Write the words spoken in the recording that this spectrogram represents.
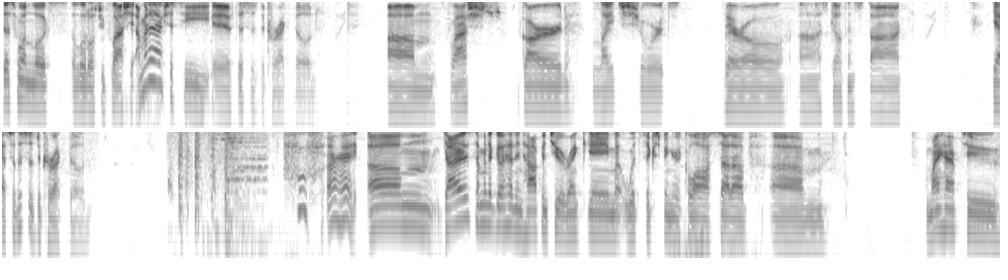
this one looks a little too flashy. I'm gonna actually see if this is the correct build. Um, flash guard, light shorts, barrel, uh, skeleton stock. Yeah, so this is the correct build. Whew, all right, um, guys, I'm gonna go ahead and hop into a rank game with six finger claw setup. Um, I might have to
